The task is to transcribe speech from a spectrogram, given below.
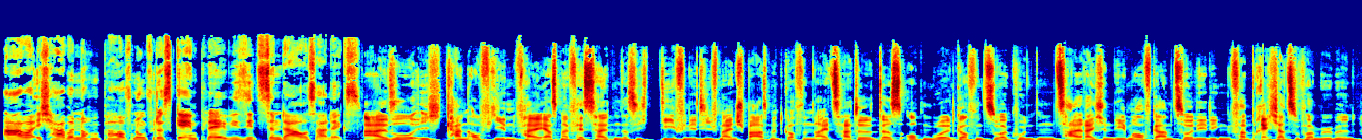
aber ich habe noch ein paar Hoffnungen für das Gameplay. Wie sieht's denn da aus, Alex? Also, ich kann auf jeden Fall erstmal festhalten, dass ich definitiv meinen Spaß mit Gotham Knights hatte, das Open World Gotham zu erkunden, zahlreiche Nebenaufgaben zu erledigen, Verbrecher zu vermöbeln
